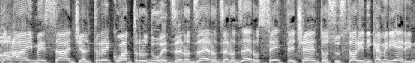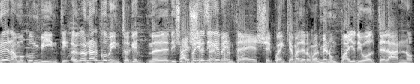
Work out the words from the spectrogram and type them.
Stop. ai messaggi al 342 0000 700 su storie di camerieri. Noi eravamo convinti, è un argomento che eh, diciamo Esce periodicamente. Esce qua in chiamata Roma, almeno un paio di volte l'anno.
